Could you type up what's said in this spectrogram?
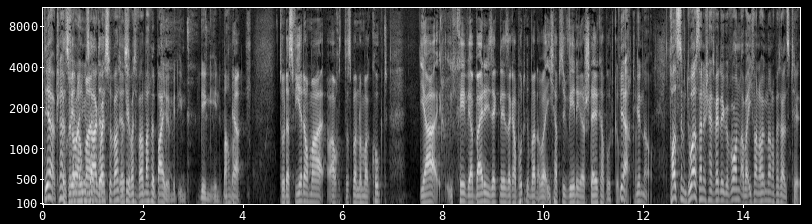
Ja, klar. Das Das wir noch mal- sagen, das- weißt du was? das- Okay, was, was machen wir beide mit ihm, gegen ihn? Machen wir. Ja. So, dass wir nochmal, auch, dass man nochmal guckt, ja, okay, wir haben beide die Sektgläser kaputt gemacht, aber ich habe sie weniger schnell kaputt gemacht. Ja, genau. Trotzdem, du hast deine Scheißwette gewonnen, aber ich war noch immer noch besser als Till.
